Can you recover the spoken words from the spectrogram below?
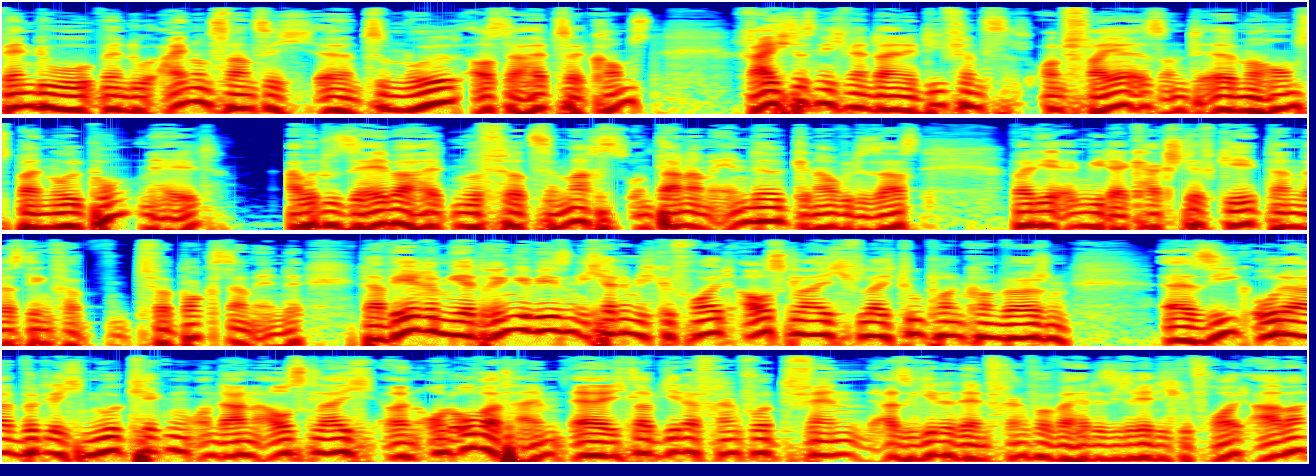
wenn du, wenn du 21 äh, zu 0 aus der Halbzeit kommst, reicht es nicht, wenn deine Defense on fire ist und äh, Mahomes bei 0 Punkten hält, aber du selber halt nur 14 machst und dann am Ende, genau wie du sagst, weil dir irgendwie der Kackstift geht, dann das Ding ver verboxt am Ende. Da wäre mehr drin gewesen. Ich hätte mich gefreut. Ausgleich, vielleicht Two-Point-Conversion äh, Sieg oder wirklich nur kicken und dann Ausgleich und, und Overtime. Äh, ich glaube, jeder Frankfurt-Fan, also jeder, der in Frankfurt war, hätte sich richtig gefreut. Aber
